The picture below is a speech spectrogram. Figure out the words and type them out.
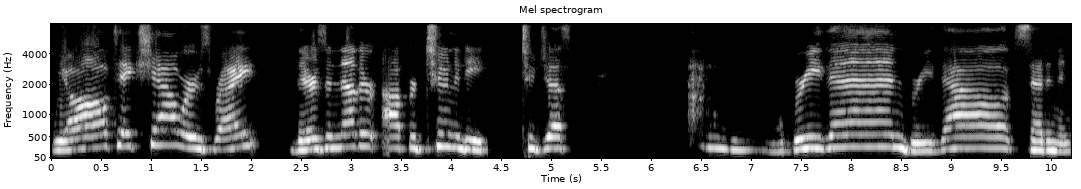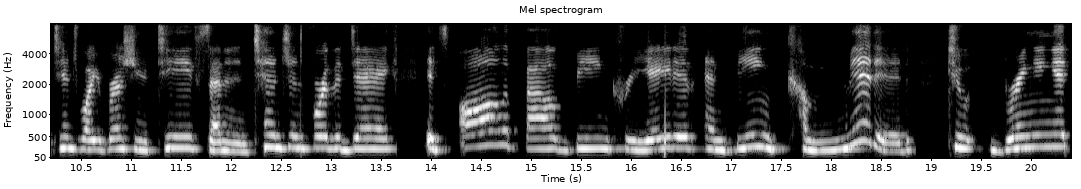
We all take showers, right? There's another opportunity to just breathe in, breathe out, set an intention while you're brushing your teeth, set an intention for the day. It's all about being creative and being committed to bringing it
